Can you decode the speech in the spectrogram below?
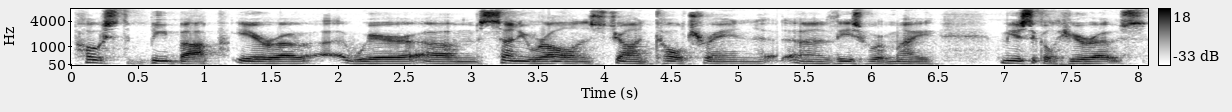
post bebop era, where um, Sonny Rollins, John Coltrane, uh, these were my musical heroes.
